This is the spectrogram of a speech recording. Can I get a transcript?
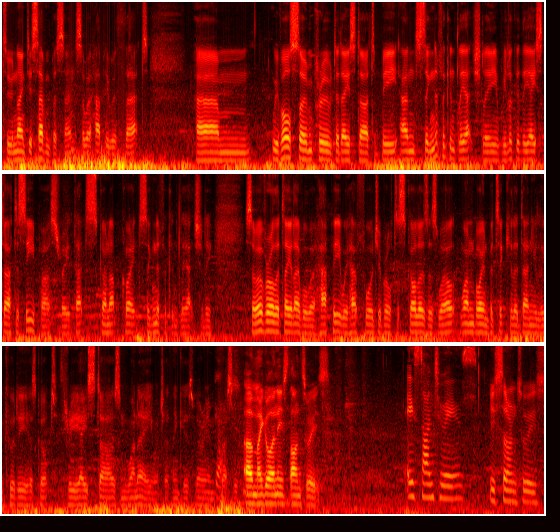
to 97%, so we're happy with that. Um, we've also improved at A star to B, and significantly, actually, if we look at the A star to C pass rate, that's gone up quite significantly, actually. So overall, at A level, we're happy. We have four Gibraltar scholars as well. One boy in particular, Daniel Licudi, has got three A stars and one A, which I think is very impressive. Um, I got an A star and two A's. A star and two A's. A star and two A's.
